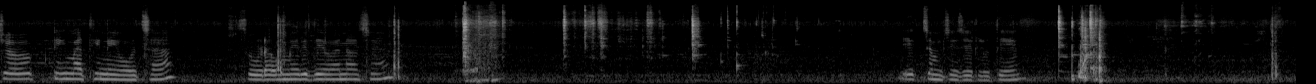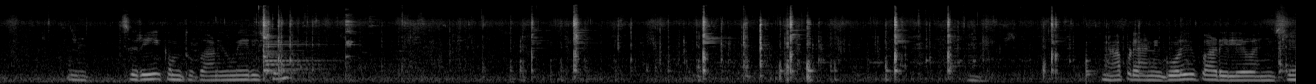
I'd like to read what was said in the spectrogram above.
ચપટીમાંથી નહીં ઓછા સોડા ઉમેરી દેવાના છે. એક ચમચી જેટલું તેલ. અને જરી કમતું પાણી ઉમેરીશું. આપણે આની ગોળી પાડી લેવાની છે.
